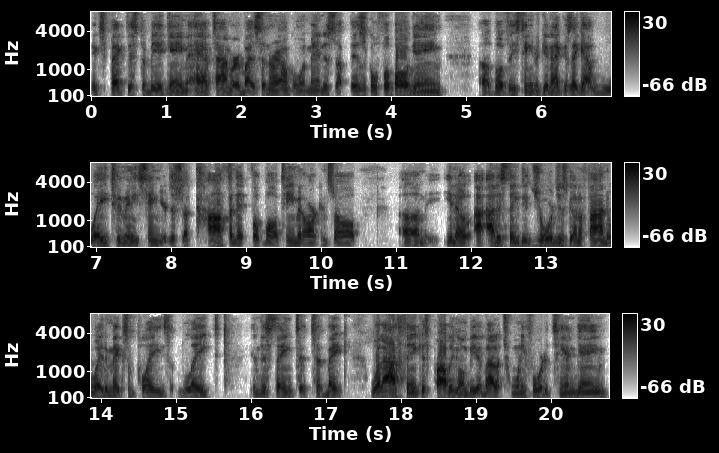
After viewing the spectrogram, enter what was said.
expect this to be a game at halftime where everybody's sitting around going, man, this is a physical football game. Uh, both of these teams are getting at because they got way too many seniors. This is a confident football team at Arkansas. Um, you know, I, I, just think that Georgia's going to find a way to make some plays late in this thing to to make what I think is probably going to be about a 24 to 10 game.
